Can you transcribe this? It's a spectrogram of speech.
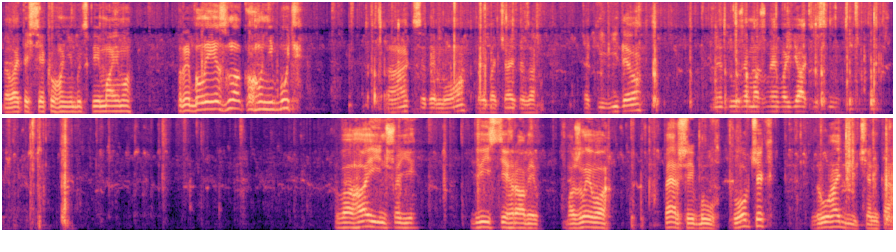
Давайте ще кого-небудь спіймаємо. Приблизно кого-небудь. Так, сидимо. Вибачайте за такі відео. Не дуже можливо якісні. Вага іншої 200 грамів. Можливо, перший був хлопчик, друга дівчинка.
